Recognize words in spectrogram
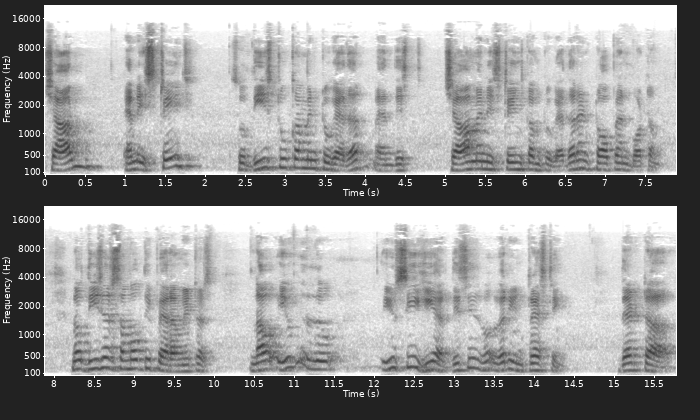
charm, and strange. So these two come in together, and this charm and strange come together, and top and bottom. Now these are some of the parameters. Now you you see here, this is very interesting. That uh,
